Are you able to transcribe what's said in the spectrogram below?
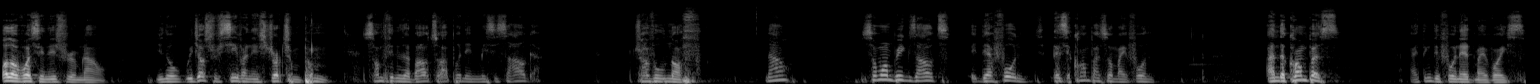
all of us in this room now, you know, we just receive an instruction, boom, Something is about to happen in Mississauga. Travel north. Now, someone brings out their phone. There's a compass on my phone. And the compass, I think the phone heard my voice.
